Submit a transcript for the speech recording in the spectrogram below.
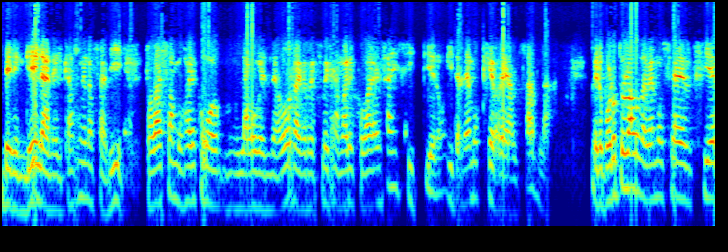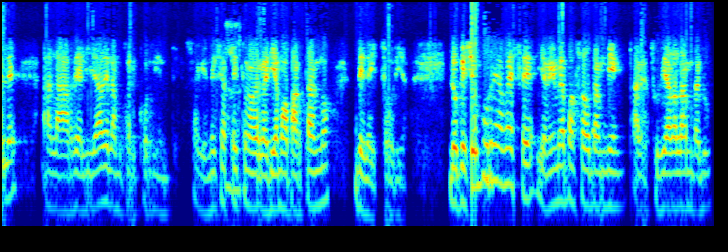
Berenguela, en el caso de Nazarí, todas esas mujeres como la gobernadora que refleja a Mario Escobar, esas existieron y tenemos que realzarlas. Pero por otro lado, debemos ser fieles a la realidad de la mujer corriente. O sea que en ese aspecto no deberíamos apartarnos de la historia. Lo que sí ocurre a veces, y a mí me ha pasado también al estudiar al andaluz,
